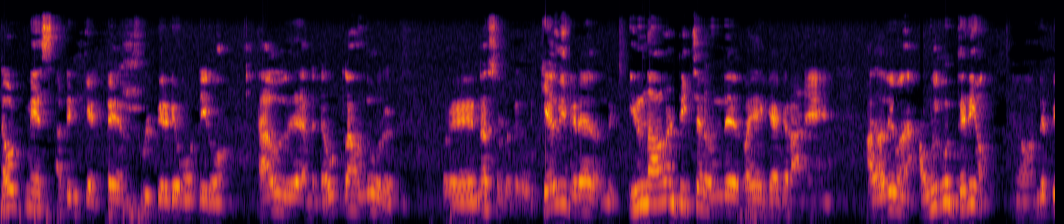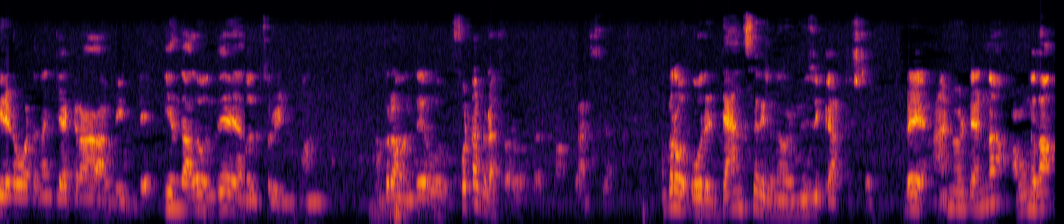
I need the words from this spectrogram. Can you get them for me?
டவுட் மேஸ் அப்படின்னு கேட்டு ஃபுல் பீரியடே ஓட்டிடுவான். அதாவது அந்த டவுட்லாம் வந்து ஒரு ஒரு என்ன சொல்றது ஒரு கேள்வி கிடையாது வந்து. இருந்தாலும் டீச்சர் வந்து பையன் கேட்குறானே அதாவது இவன் அவங்களுக்கும் தெரியும். இவன் வந்து பீரியட் ஓட்ட தான் கேட்குறான் அப்படின்ட்டு. இருந்தாலும் வந்து பதில் சொல்லிட்டு இருப்பாங்க. அப்புறம் வந்து ஒரு ஃபோட்டோகிராஃபர் ஒருத்தர் இருப்பான் கிளாஸ்ல அப்புறம் ஒரு டான்ஸர் இல்லைன்னா ஒரு மியூசிக் ஆர்டிஸ்ட் இருக்கும் அப்படியே ஆனுவல் டேன்னா அவங்க தான்.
